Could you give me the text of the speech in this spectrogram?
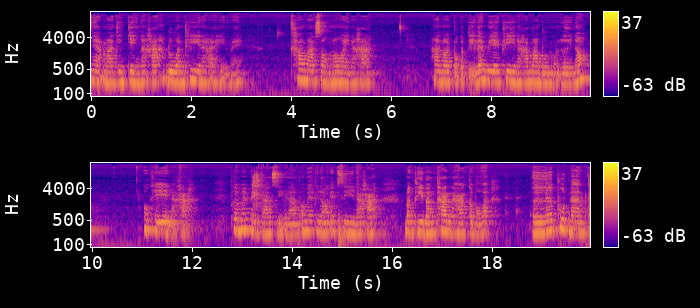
เนี่ยมาจริงๆนะคะ ดูวันที่นะคะ เห็นไหม เข้ามาสองนอยนะคะฮานอยปกติและ VIP นะคะ มาบนหมดเลยเนาะ โอเคนะคะ เพื่อไม่เป็นการเสียเวลาพ่อแม่พี่น้อง FC นะคะ บางทีบางท่านนะคะ ก็บอกว่า ออพูดนานไป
